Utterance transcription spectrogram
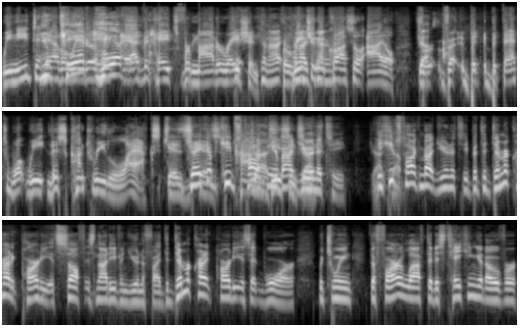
We need to You have a leader have- who advocates for moderation, Can- can I- for reaching in? across the aisle. For, for, but but that's what we this country lacks. Is Jacob is keeps talking about unity. He keeps talking about unity, but the Democratic Party itself is not even unified. The Democratic Party is at war between the far left that is taking it over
